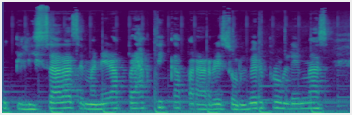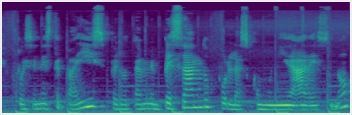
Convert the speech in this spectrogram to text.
utilizadas de manera práctica para resolver problemas pues en este país, pero también empezando por las comunidades, ¿no?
